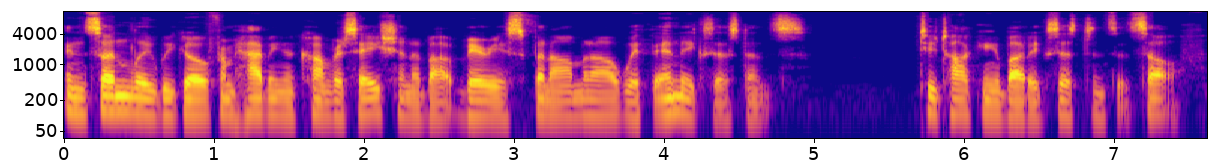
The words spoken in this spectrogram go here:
And suddenly we go from having a conversation about various phenomena within existence to talking about existence itself.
